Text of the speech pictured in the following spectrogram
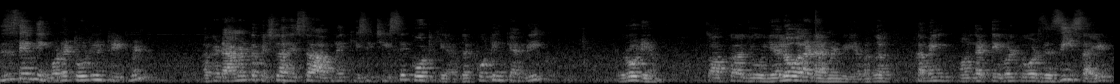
this is same thing what I told you in treatment अगर डायमंड का पिछला हिस्सा आपने किसी चीज़ से कोट किया है that coating can be rhodium तो आपका जो येलो वाला डायमंड भी है मतलब coming on that table towards the G side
